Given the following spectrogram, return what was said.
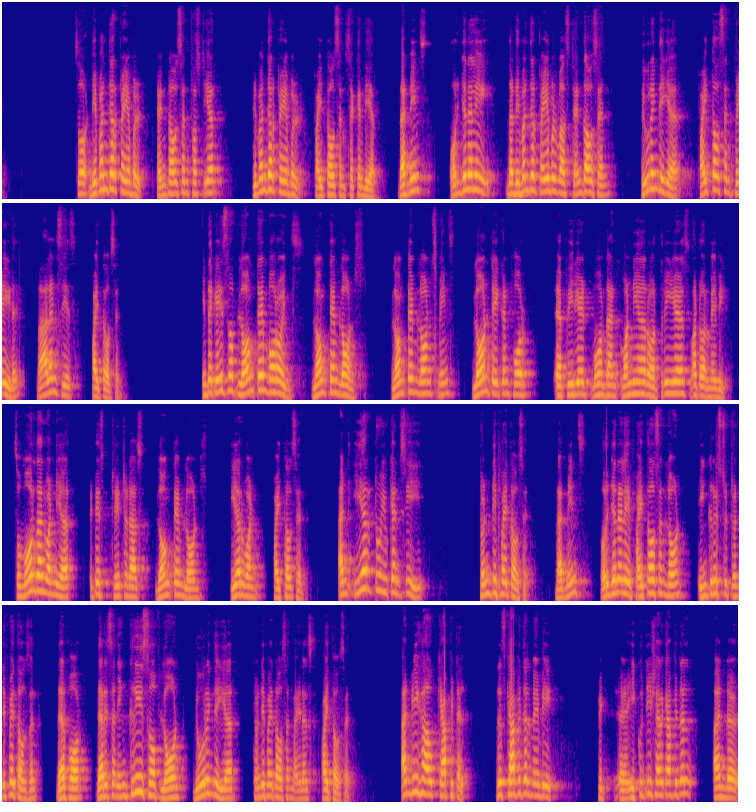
So debenture payable 10,000 first year, debenture payable 5000 second year. That means originally the debenture payable was 10,000. During the year, 5,000 paid, balance is 5,000. In the case of long-term borrowings, long-term loans, long-term loans means loan taken for a period more than one year or three years, whatever may be. So more than one year, it is treated as long-term loans. Year one, 5,000. And year two, you can see 25,000. That means originally 5,000 loan increased to 25,000. Therefore, there is an increase of loan during the year 25,000 minus 5,000. And we have capital. This capital may be uh, equity share capital and uh,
